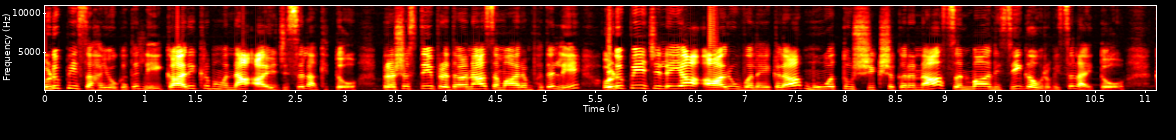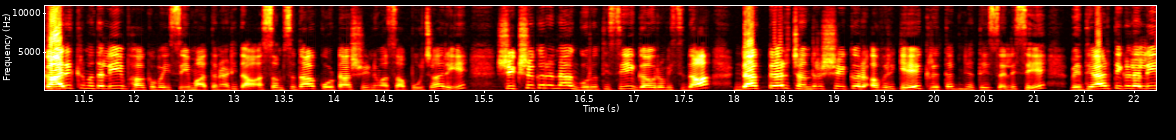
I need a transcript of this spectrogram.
ಉಡುಪಿ ಸಹಯೋಗದಲ್ಲಿ ಕಾರ್ಯಕ್ರಮವನ್ನು ಆಯೋಜಿಸಲಾಗಿತ್ತು. ಪ್ರಶಸ್ತಿ ಪ್ರದಾನ ಸಮಾರಂಭದಲ್ಲಿ ಉಡುಪಿ ಜಿಲ್ಲೆಯ ಆರು ವಲಯಗಳ ಮೂವತ್ತು ಶಿಕ್ಷಕರನ್ನ ಸನ್ಮಾನಿಸಿ ಗೌರವಿಸಲಾಯಿತು. ಕಾರ್ಯಕ್ರಮದಲ್ಲಿ ಭಾಗವಹಿಸಿ ಮಾತನಾಡಿದ ಸಂಸದ ಕೋಟಾ ಶ್ರೀನಿವಾಸ ಪೂಜಾರಿ, ಶಿಕ್ಷಕರನ್ನ ಗುರುತಿಸಿ ಗೌರವಿಸಿದ ಡಾಕ್ಟರ್ ಚಂದ್ರಶೇಖರ್ ಅವರಿಗೆ ಕೃತಜ್ಞತೆ ಸಲ್ಲಿಸಿ ವಿದ್ಯಾರ್ಥಿಗಳಲ್ಲಿ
